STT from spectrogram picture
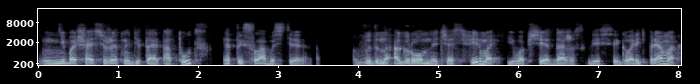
небольшая сюжетная деталь. А тут этой слабости выдана огромная часть фильма, и вообще, даже если говорить прямо,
